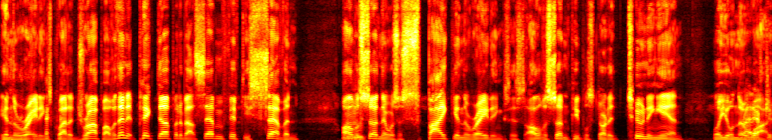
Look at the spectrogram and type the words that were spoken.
in the ratings, quite a drop off. And then it picked up at about 757. All Mm-hmm. of a sudden, there was a spike in the ratings. As all of a sudden, people started tuning in. Well, you'll know right why. after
